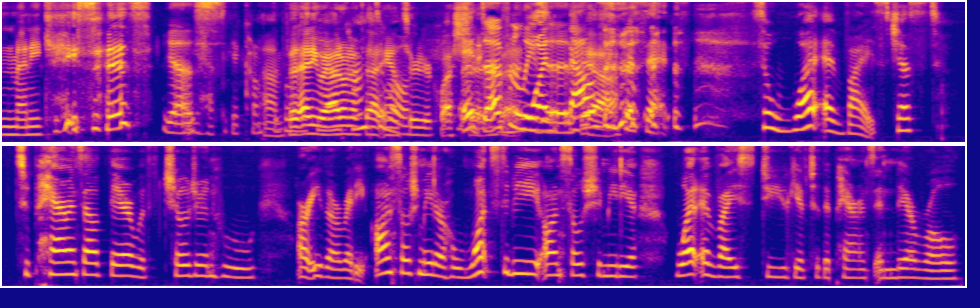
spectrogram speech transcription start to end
in many cases. Yes. you have yes. to get comfortable. Um, but anyway, I don't know if that answered your question. It definitely One did. thousand percent. So, what advice, just to parents out there with children who are either already on social media or who wants to be on social media, what advice do you give to the parents in their role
